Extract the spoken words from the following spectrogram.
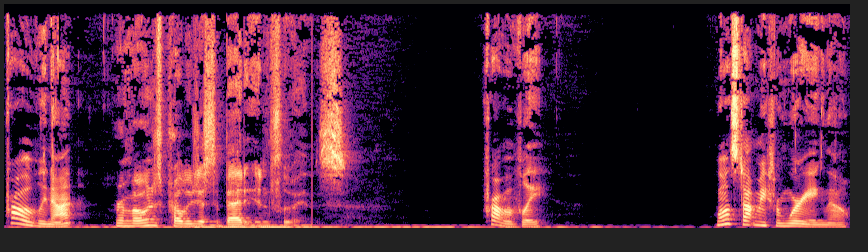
Probably not. Ramon is probably just a bad influence. Probably. Won't stop me from worrying, though.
